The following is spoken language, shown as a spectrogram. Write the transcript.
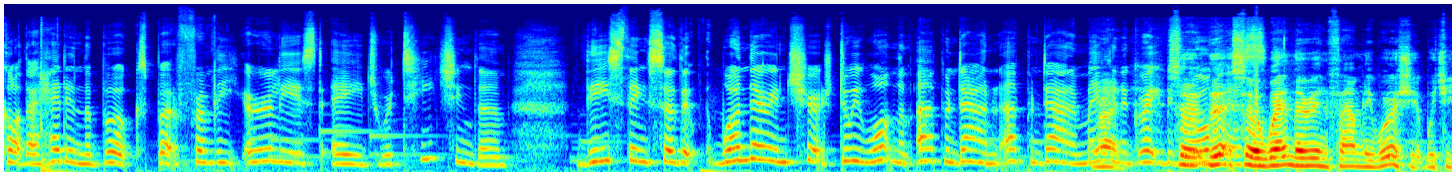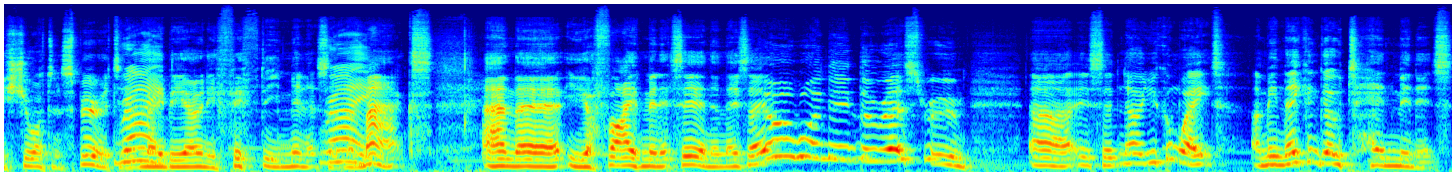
got their head in the books, but from the earliest age, we're teaching them these things so that when they're in church, do we want them up and down and up and down and making Right. a great big so, so when they're in family worship, which is short and spirited, Right. maybe only 15 minutes at the max, and they're, you're five minutes in and they say, oh, I need the restroom. Uh, it said, no, you can wait. I mean, they can go 10 minutes.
